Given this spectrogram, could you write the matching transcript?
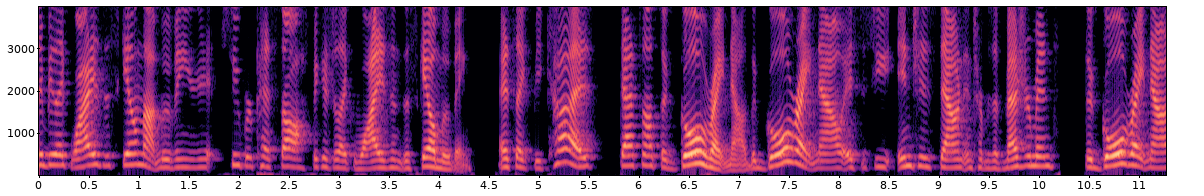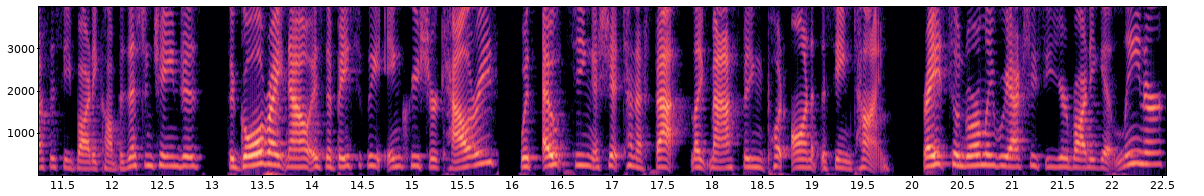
to be like, why is the scale not moving? You're to get super pissed off because you're like, why isn't the scale moving? And it's like, because that's not the goal right now. The goal right now is to see inches down in terms of measurements. The goal right now is to see body composition changes. The goal right now is to basically increase your calories without seeing a shit ton of fat like mass being put on at the same time right? So normally we actually see your body get leaner,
